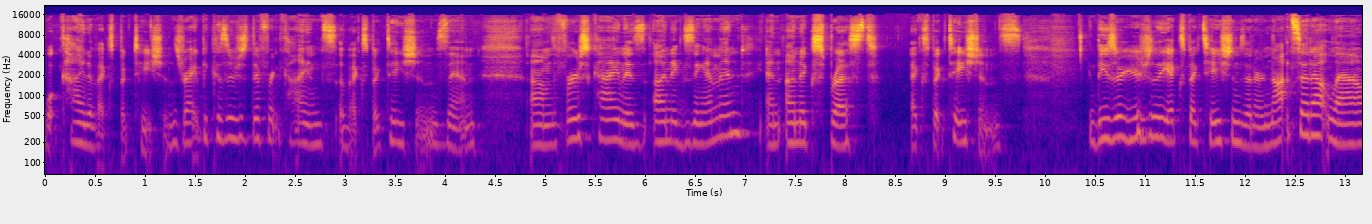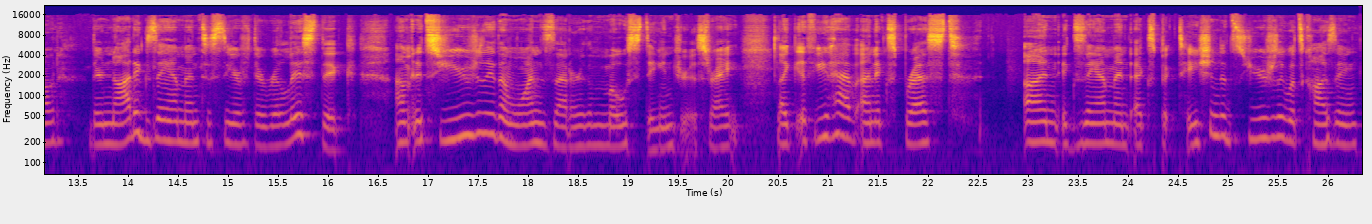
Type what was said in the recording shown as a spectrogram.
what kind of expectations, right? Because there's different kinds of expectations, and um, the first kind is unexamined and unexpressed expectations. These are usually expectations that are not said out loud. They're not examined to see if they're realistic. Um, and it's usually the ones that are the most dangerous, right? Like if you have unexpressed, unexamined expectation, it's usually what's causing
